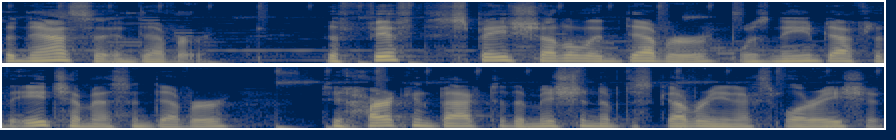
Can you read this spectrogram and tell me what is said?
The NASA Endeavour. The fifth Space Shuttle Endeavour was named after the HMS Endeavour to harken back to the mission of discovery and exploration.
